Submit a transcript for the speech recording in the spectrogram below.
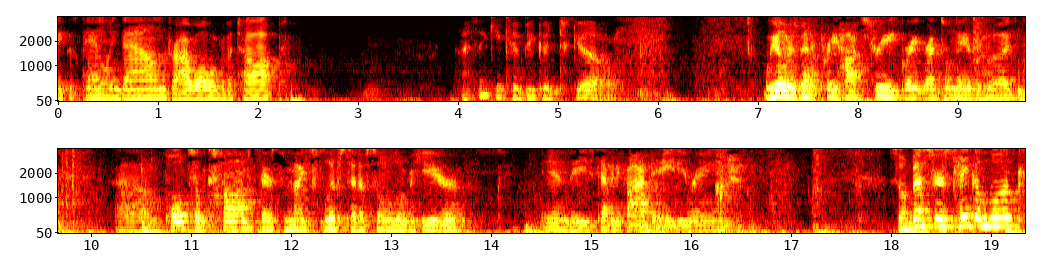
Take this paneling down, drywall over the top. I think you could be good to go. Wheeler's been a pretty hot street, great rental neighborhood. Um, pulled some comps. There's some nice flips that have sold over here in the 75 to 80 range. So investors, take a look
